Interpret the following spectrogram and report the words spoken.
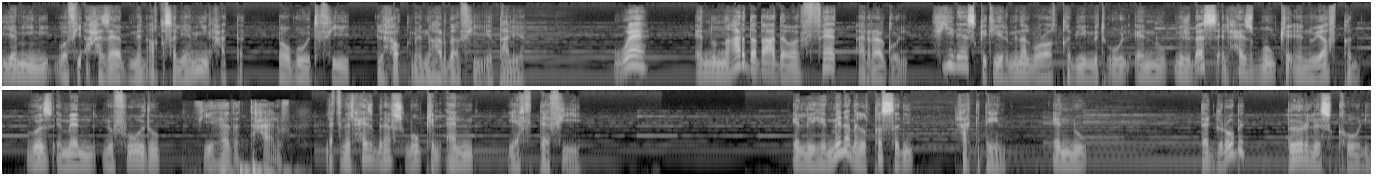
يميني وفي أحزاب من أقصى اليمين حتى موجود في الحكم النهارده في إيطاليا. وإنه النهارده بعد وفاة الرجل في ناس كتير من المراقبين بتقول إنه مش بس الحزب ممكن إنه يفقد جزء من نفوذه في هذا التحالف لكن الحزب نفسه ممكن أن يختفي. اللي يهمنا من القصة دي حاجتين إنه تجربة بيرلسكوني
